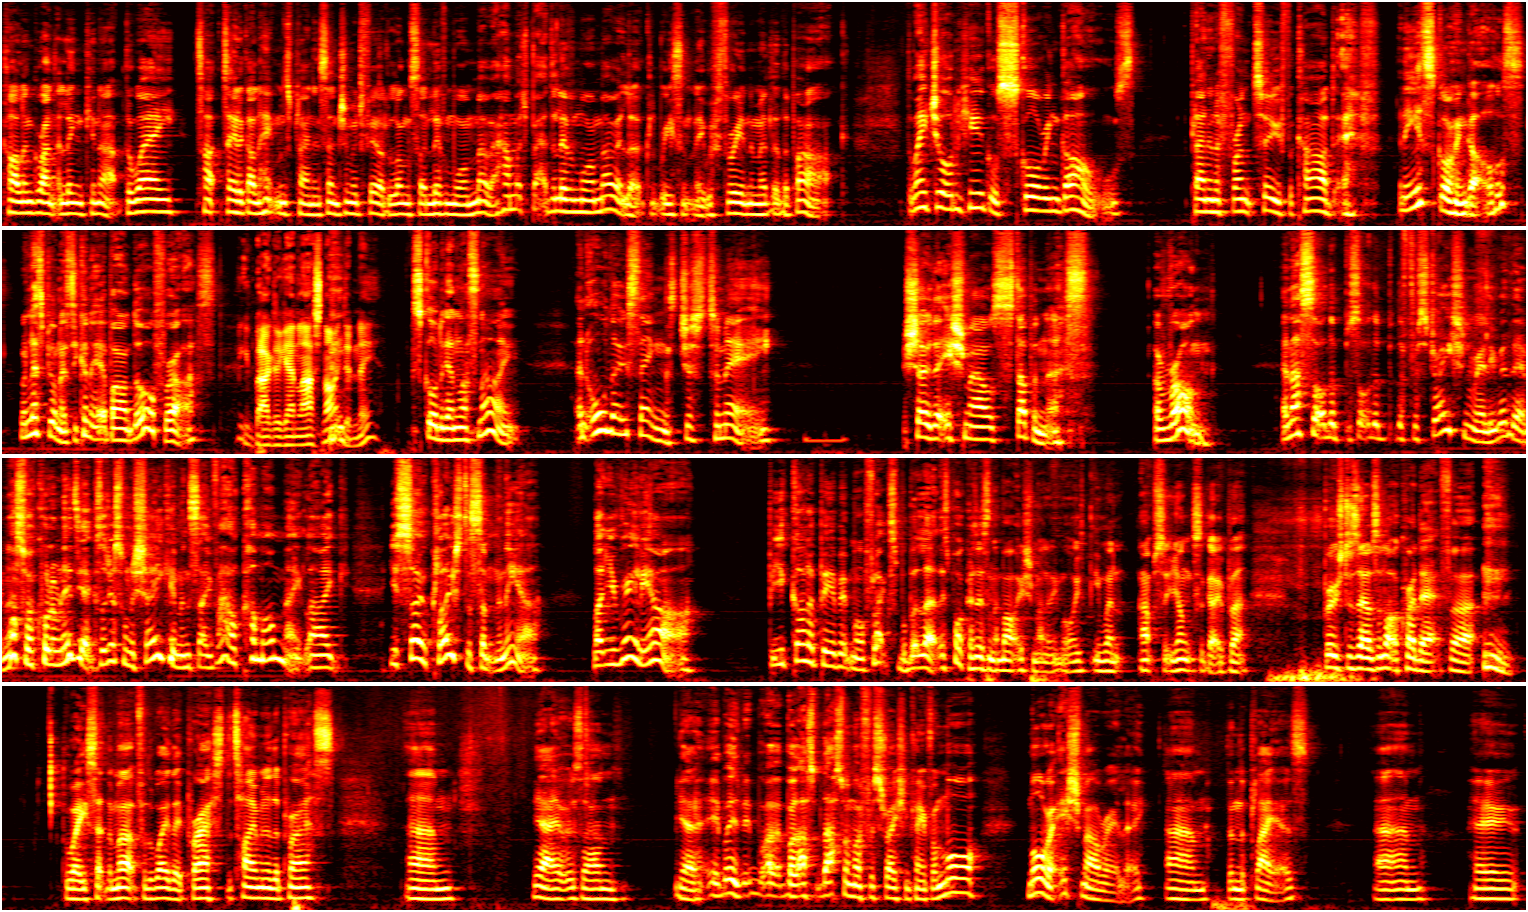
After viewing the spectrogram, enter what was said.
Karlan Grant are linking up, the way Ta Taylor Gardner Hickman's playing in central midfield alongside Livermore and Mowatt, how much better did Livermore and Mowatt look recently with three in the middle of the park? The way Jordan Hugill's scoring goals, playing in a front two for Cardiff, and he is scoring goals. Well, let's be honest, he couldn't hit a barn door for us. He bagged again last night, didn't he? Scored again last night. And all those things, just to me, show that Ismaël's stubbornness are wrong. And that's sort of the sort of the, the frustration really with him. And that's why I call him an idiot because I just want to shake him and say, "Val, come on, mate! Like you're so close to something here, like you really are." But you've got to be a bit more flexible. But look, this podcast isn't about Ismaël anymore. He, he went absolute yonks ago. But Bruce deserves a lot of credit for the way he set them up, for the way they pressed, the timing of the press. Um, yeah, it was. Um, yeah, it was. But that's that's where my frustration came from. More, more at Ismaël really um, than the players, um, who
